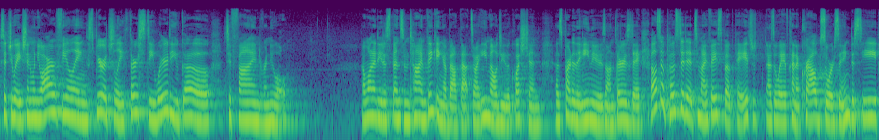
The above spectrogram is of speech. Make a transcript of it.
situation, when you are feeling spiritually thirsty, where do you go to find renewal? I wanted you to spend some time thinking about that, so I emailed you the question as part of the e news on Thursday. I also posted it to my Facebook page as a way of kind of crowdsourcing to see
